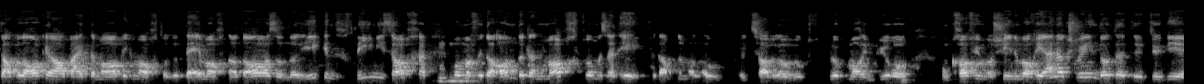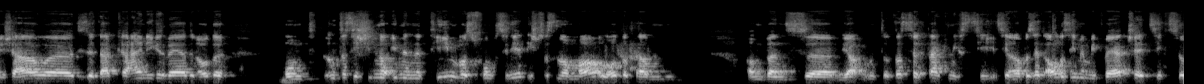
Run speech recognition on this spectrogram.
die Ablagearbeit am Abend macht oder der macht noch das oder irgendeine kleine Sachen, mhm. wo man für den anderen dann macht, wo man sagt, hey, verdammt nochmal, oh, jetzt habe ich, oh, schau mal im Büro und Kaffeemaschine mache ich auch noch geschwind, oder? Die, die, die ist auch, äh, die sollte auch gereinigt werden, oder? Und, und das ist in, in einem Team, was funktioniert, ist das normal, oder? Dann, und wenn's, äh, ja, und das sollte eigentlich das Ziel sein. Aber es hat alles immer mit Wertschätzung zu,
